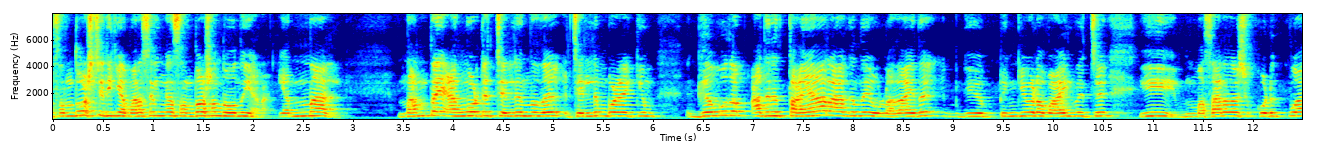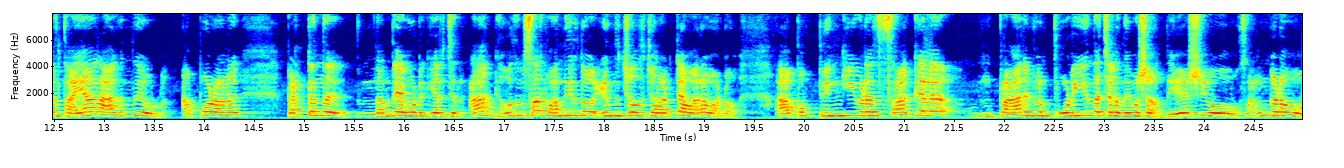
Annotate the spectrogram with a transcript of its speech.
സന്തോഷിച്ചിരിക്കുക. മനസ്സിൽ ഇങ്ങനെ സന്തോഷം തോന്നുകയാണ്. എന്നാൽ നന്ദ അങ്ങോട്ട് ചെല്ലുന്നത് ചെല്ലുമ്പോഴേക്കും ഗൗതം അതിന് തയ്യാറാകുന്നേ ഉള്ളൂ. അതായത് പിങ്കിയുടെ വായിൽ വെച്ച് ഈ മസാല ദോശ കൊടുക്കുവാൻ തയ്യാറാകുന്നേ ഉള്ളൂ. അപ്പോഴാണ് പെട്ടെന്ന് നന്ദ അങ്ങോട്ട് കയറിച്ചത് ആ ഗൗതം സാർ വന്നിരുന്നോ? എന്ന് ചോദിച്ച ഒരൊറ്റ വരവാട്ടോ അപ്പം പിങ്കിയുടെ സകല പ്ലാനുകളും പൊളിയുന്ന ചില നിമിഷം ദേഷ്യമോ സങ്കടമോ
